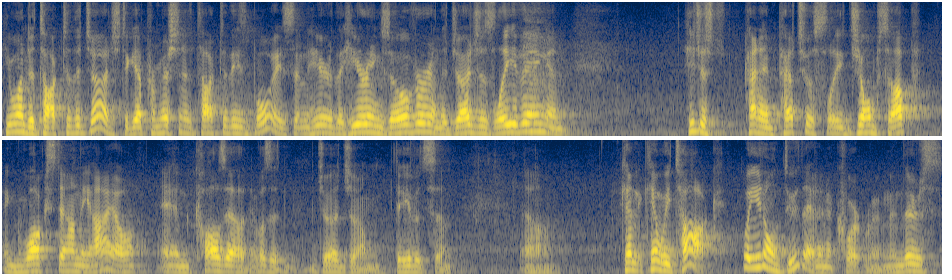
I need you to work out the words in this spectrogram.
he wanted to talk to the judge to get permission to talk to these boys. And here the hearing's over and the judge is leaving, and he just kind of impetuously jumps up and walks down the aisle and calls out, it was a Judge um, Davidson, um, can, can we talk? Well, you don't do that in a courtroom, and there's,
